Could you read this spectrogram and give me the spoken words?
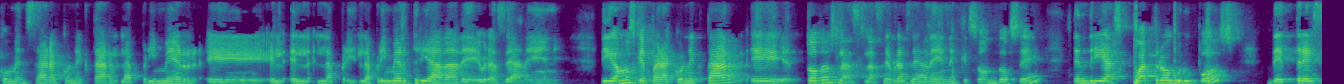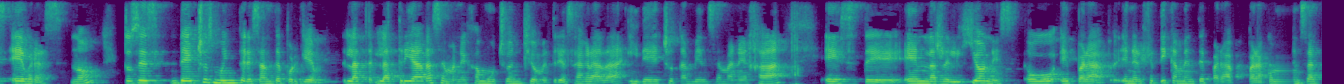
comenzar a conectar la primer, la, triada de hebras de ADN. Digamos que para conectar todas las, las hebras de ADN, que son 12, tendrías cuatro grupos de tres hebras, ¿no? Entonces, de hecho es muy interesante porque la, triada se maneja mucho en geometría sagrada y de hecho también se maneja este, en las religiones o eh, para, energéticamente para, para, comenzar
